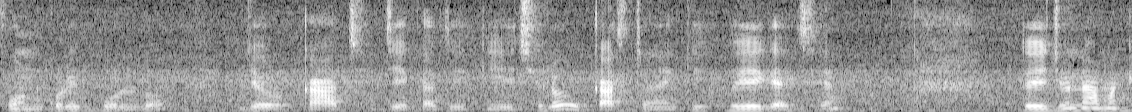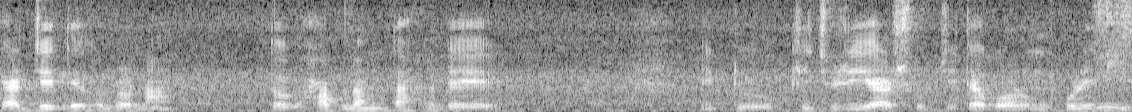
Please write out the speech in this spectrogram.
ফোন করে বলল যে ওর কাজ যে কাজে গিয়েছিল, ওই কাজটা নাকি হয়ে গেছে। তো এই জন্য আমাকে আর যেতে হলো না। তো ভাবলাম তাহলে একটু খিচুড়ি আর সবজিটা গরম করে নিই।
